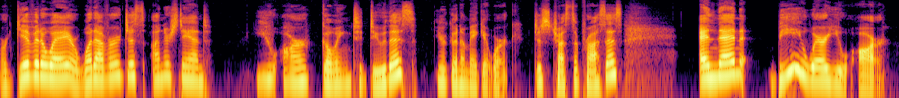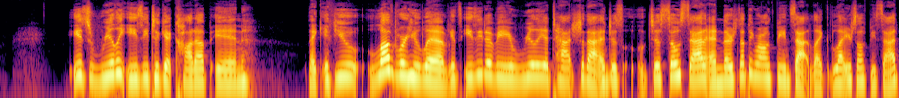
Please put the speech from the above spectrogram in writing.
or give it away or whatever. Just understand you are going to do this. You're going to make it work. Just trust the process and then be where you are. It's really easy to get caught up in like if you loved where you lived, it's easy to be really attached to that and just just so sad and there's nothing wrong with being sad. Like let yourself be sad.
